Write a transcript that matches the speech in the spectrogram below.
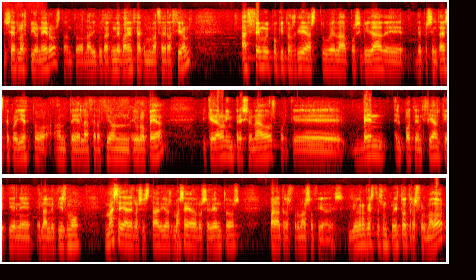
Ser los pioneros, tanto la Diputación de Palencia como la Federación, Hace muy poquitos días tuve la posibilidad de, presentar este proyecto ante la Federación Europea y quedaron impresionados porque ven el potencial que tiene el atletismo más allá de los estadios, más allá de los eventos, para transformar sociedades. Yo creo que este es un proyecto transformador,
